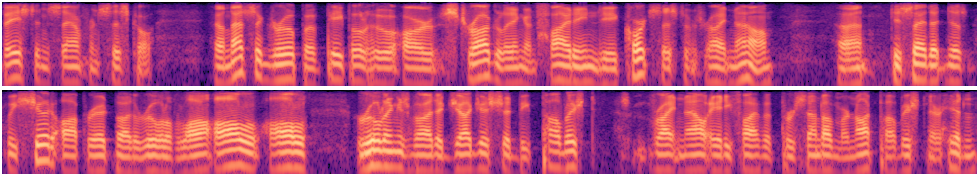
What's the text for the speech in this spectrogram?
based in San Francisco. And that's a group of people who are struggling and fighting the court systems right now uh, to say that this, we should operate by the rule of law. All all rulings by the judges should be published. Right now, 85% of them are not published; they're hidden.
